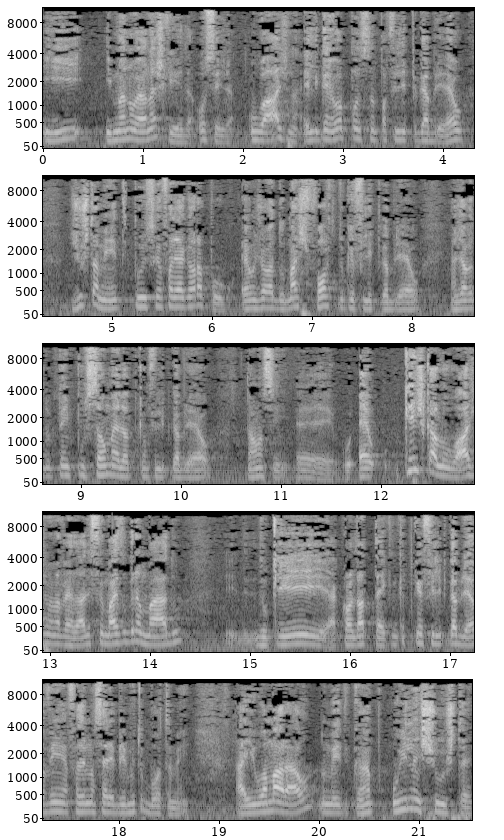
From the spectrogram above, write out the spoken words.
e, e Manuel na esquerda. Ou seja, o Asna, ele ganhou a posição para Felipe Gabriel justamente por isso que eu falei agora há pouco. É um jogador mais forte do que o Felipe Gabriel, é um jogador que tem impulsão melhor do que o Felipe Gabriel. Então, assim, é, é, quem escalou o Asna, na verdade, foi mais o gramado do que a qualidade técnica, porque o Felipe Gabriel vem fazendo uma Série B muito boa também. Aí o Amaral, no meio de campo, o William Schuster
